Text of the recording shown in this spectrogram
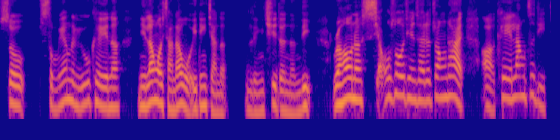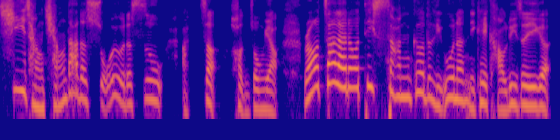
So 什么样的礼物可以呢？你让我想到我一定讲的。灵气的能力，然后呢，销售钱财的状态啊，可以让自己气场强大的所有的事物啊，这很重要。然后再来的话，第三个的礼物呢，你可以考虑这一个，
